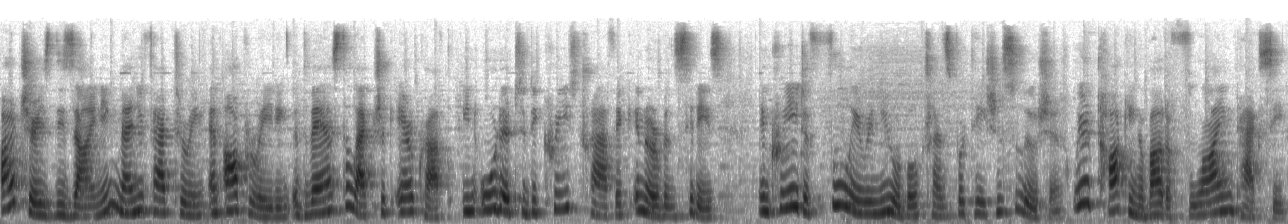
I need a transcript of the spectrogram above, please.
Archer is designing, manufacturing, and operating advanced electric aircraft in order to decrease traffic in urban cities and create a fully renewable transportation solution. We are talking about a flying taxi.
